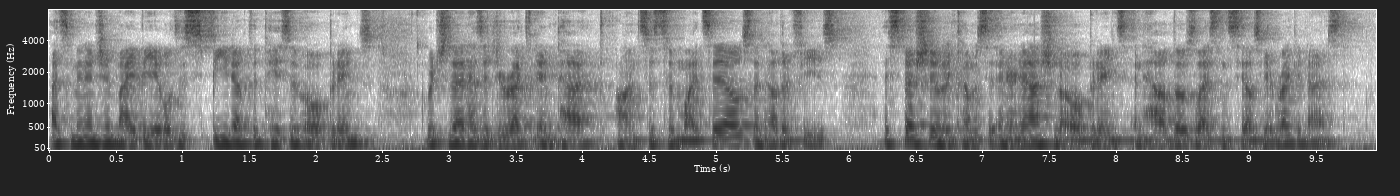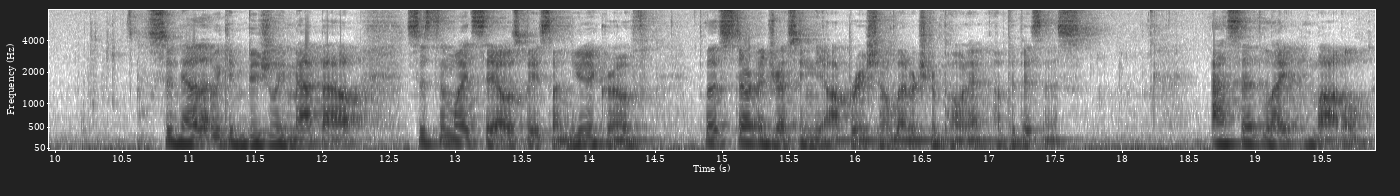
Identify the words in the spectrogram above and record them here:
as management might be able to speed up the pace of openings, which then has a direct impact on system wide sales and other fees, especially when it comes to international openings and how those license sales get recognized. So now that we can visually map out system wide sales based on unit growth, let's start addressing the operational leverage component of the business. Asset light model.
